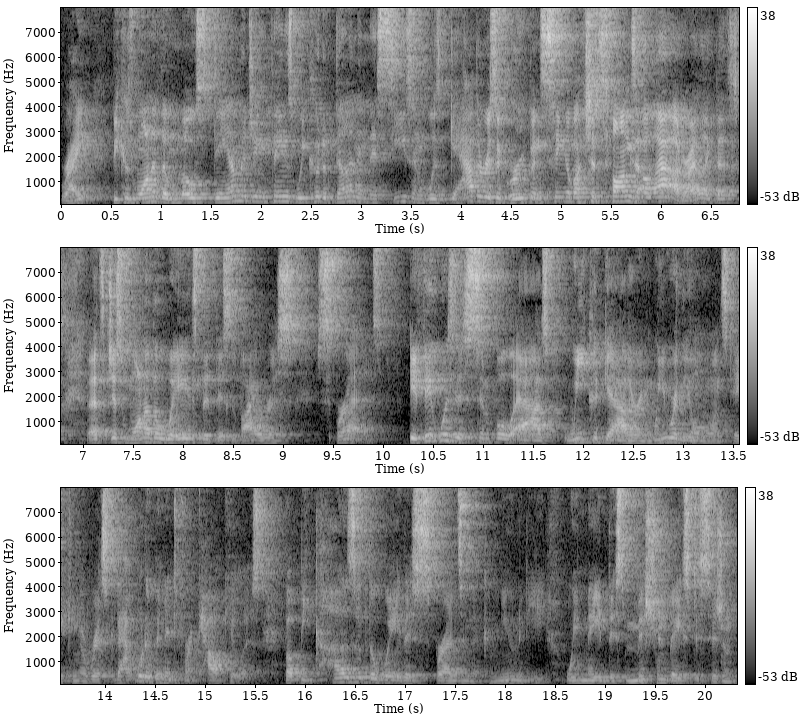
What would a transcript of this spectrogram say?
right? Because one of the most damaging things we could have done in this season was gather as a group and sing a bunch of songs out loud, right? Like that's, that's just one of the ways that this virus spreads. If it was as simple as we could gather and we were the only ones taking a risk, that would have been a different calculus. But because of the way this spreads in the community, we made this mission based decision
